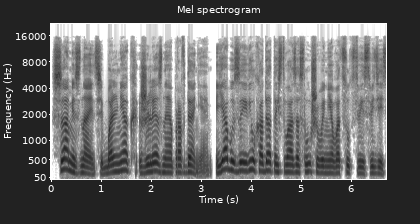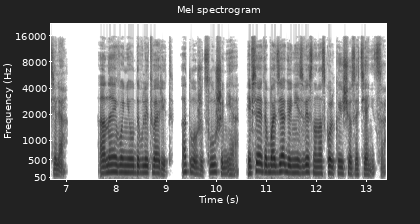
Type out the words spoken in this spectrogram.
«Сами знаете, больняк — железное оправдание. Я бы заявил ходатайство о заслушивании в отсутствии свидетеля». Она его не удовлетворит, отложит слушание, и вся эта бодяга неизвестно, насколько еще затянется.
